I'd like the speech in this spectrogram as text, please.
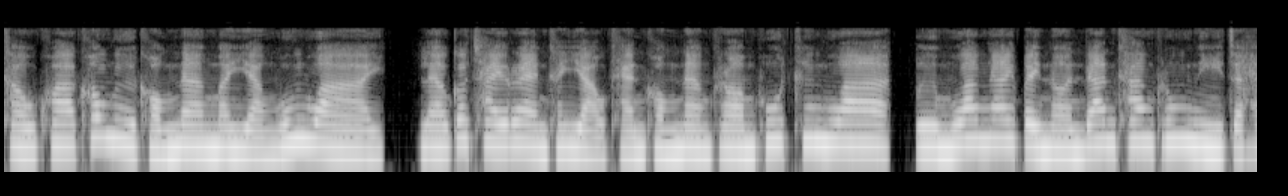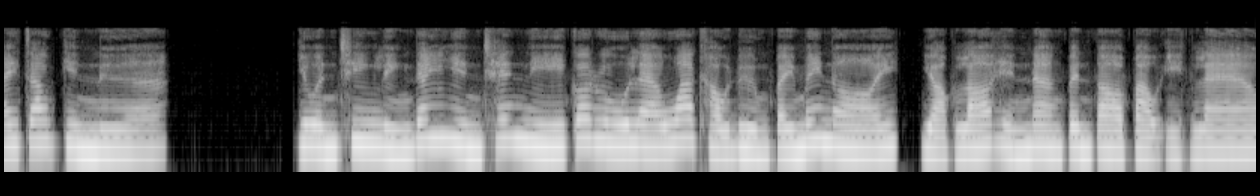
เขาคว้าข้อมือของนางมาอย่างวุ่นวาย แล้วก็ใช้แรงเขย่าแขนของนางพร้อมพูดขึ้นว่า อืมว่าง่ายไปนอนด้านข้างพรุ่งนี้จะให้เจ้ากินเนื้อ ยวนชิงหลิงได้ยินเช่นนี้ก็รู้แล้วว่าเขาดื่มไปไม่น้อย หยอกล้อเห็นนางเป็นตอเป่าอีกแล้ว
